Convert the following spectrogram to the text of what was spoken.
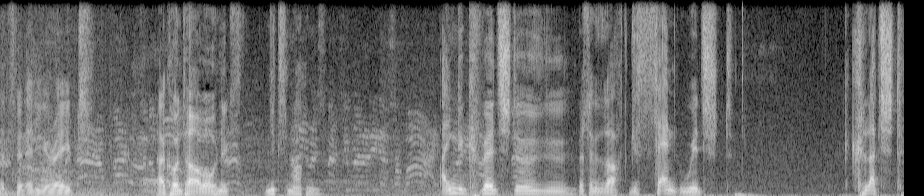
Jetzt wird Eddie geraped. Da konnte er aber auch nichts nichts machen. Eingequetscht, äh, besser gesagt, gesandwiched. Geklatscht.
